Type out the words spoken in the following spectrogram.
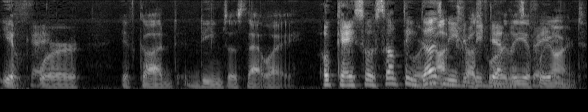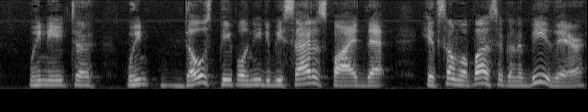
if Okay. we're if God deems us that way. Okay, so something We're does not need to be trustworthy demonstrated. if we aren't. We need to. We those people need to be satisfied that if some of us are going to be there,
